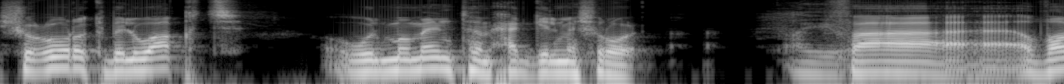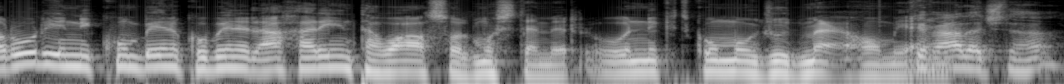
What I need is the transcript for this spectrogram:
شعورك بالوقت والمومنتم حق المشروع. أيوه. فضروري إن يكون بينك وبين الآخرين تواصل مستمر وإنك تكون موجود معهم يعني. كيف عالجتها؟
